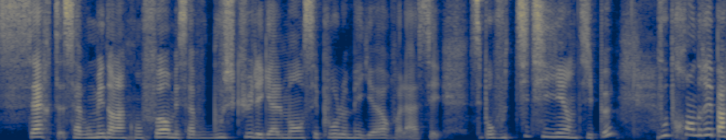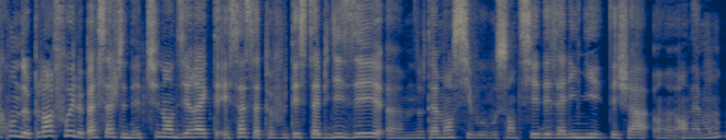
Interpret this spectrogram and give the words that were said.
certes, ça vous met dans l'inconfort, mais ça vous bouscule également. C'est pour le meilleur, voilà. C'est pour vous titiller un petit peu. Vous prendrez par contre de plein fouet le passage de Neptune en direct, et ça, ça peut vous déstabiliser, euh, notamment si vous vous sentiez désaligné déjà euh, en amont.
